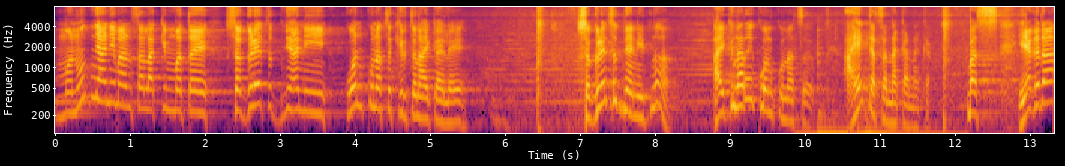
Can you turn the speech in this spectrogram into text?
म्हणून ज्ञानी माणसाला किंमत आहे. सगळेच ज्ञानी कोण कुणाचं कीर्तन ऐकायलंय सगळेच ज्ञानीत ना? ऐकणार आहे कोण कुणाचं? आहे त्याचा नका नका. बस एकदा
